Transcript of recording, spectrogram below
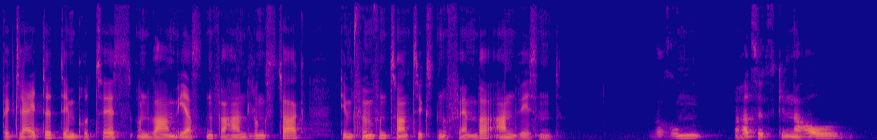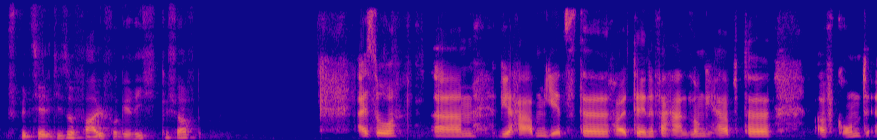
begleitet den Prozess und war am ersten Verhandlungstag, dem 25. November, anwesend. Warum hat es jetzt genau speziell dieser Fall vor Gericht geschafft? Also wir haben jetzt äh, heute eine Verhandlung gehabt äh, aufgrund äh,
